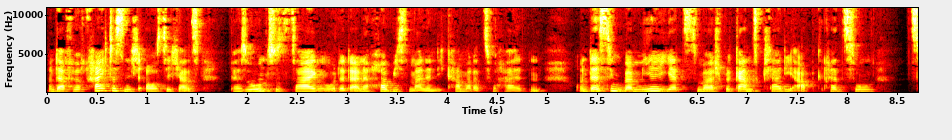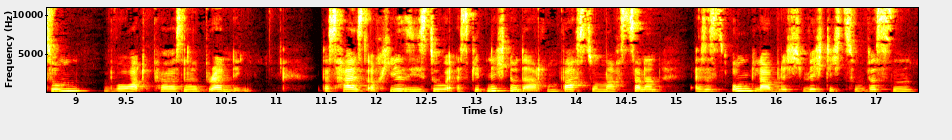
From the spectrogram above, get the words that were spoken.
Und dafür reicht es nicht aus, sich als Person zu zeigen oder deine Hobbys mal in die Kamera zu halten. Und deswegen bei mir jetzt zum Beispiel ganz klar die Abgrenzung zum Wort Personal Branding. Das heißt, auch hier siehst du, es geht nicht nur darum, was du machst, sondern es ist unglaublich wichtig zu wissen,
